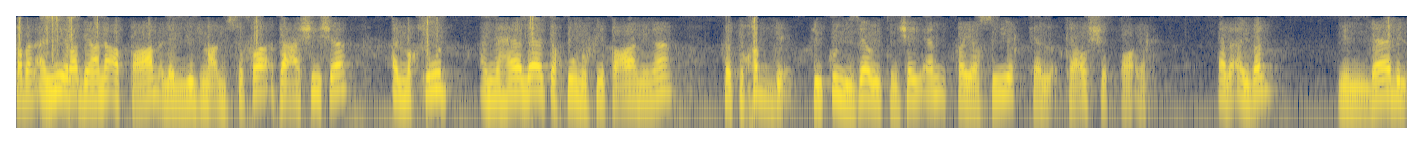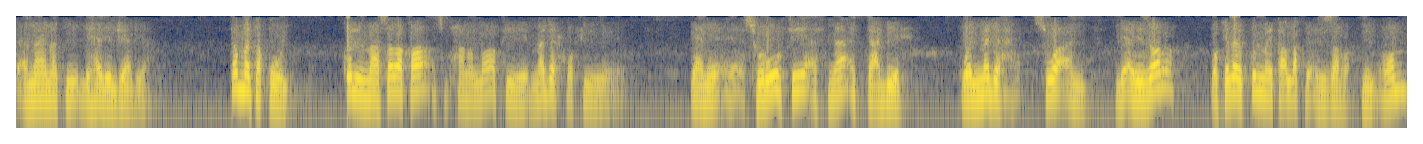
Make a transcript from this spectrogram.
طبعا الميرة بمعنى الطعام الذي يجمع بالسفرة تعشيشا. المقصود أنها لا تكون في طعامنا فتخبئ في كل زاوية شيئا فيصير كعش الطائر. هذا أيضا من باب الأمانة لهذه الجارية. ثم تقول كل ما سبق سبحان الله فيه مدح وفيه يعني سرور في أثناء التعبير والمدح سواء لأبي ذر وكذلك كل ما يتعلق بأبي ذر من أم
